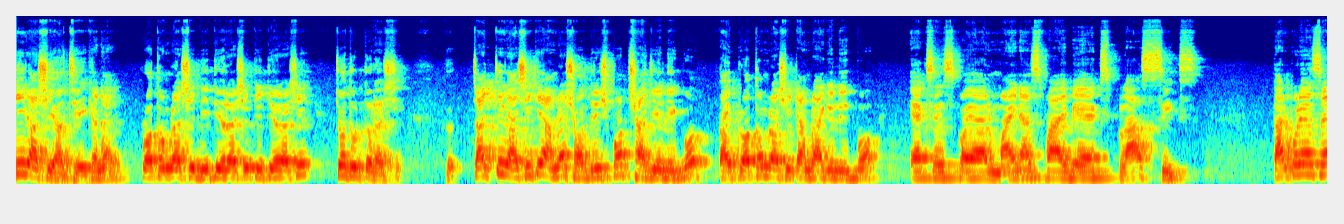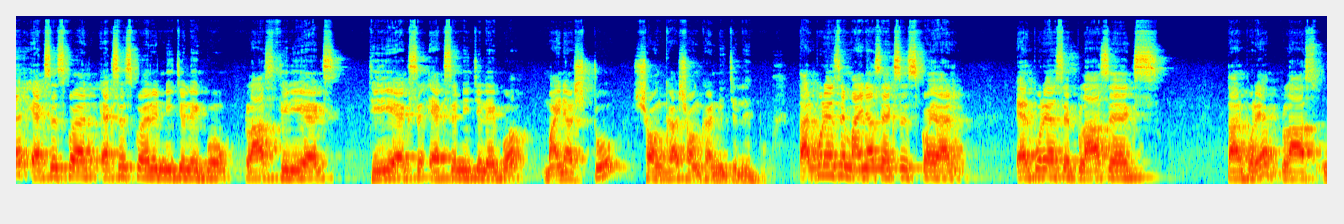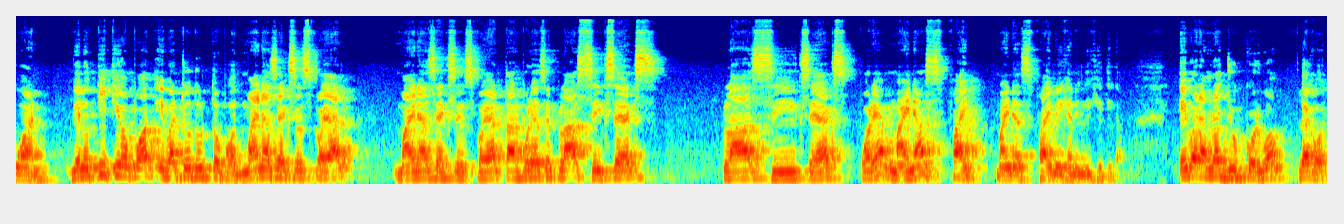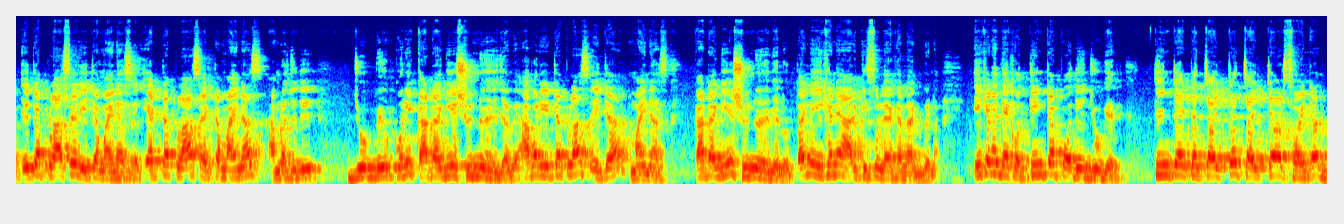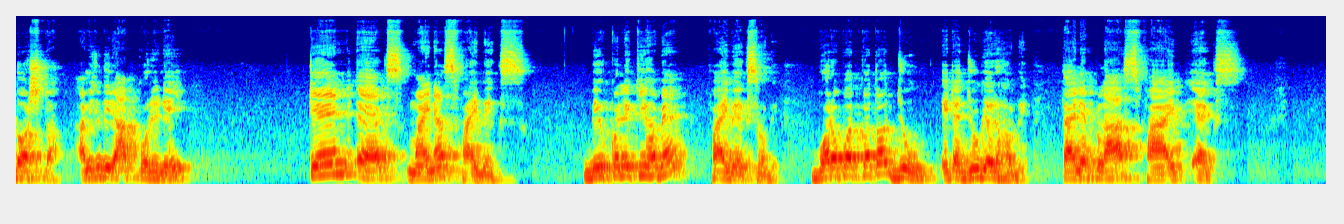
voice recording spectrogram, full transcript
চারটি রাশি আছে এখানে। প্রথম রাশি, দ্বিতীয় রাশি, তৃতীয় রাশি, চতুর্থ রাশি। তো চারটি রাশিকে আমরা সদৃশ পদ সাজিয়ে লিখব। তাই প্রথম রাশিটা আমরা আগে লিখব। X square minus five x plus six তারপরে আছে এক্স স্কোয়ার এক্স স্কোয়ারের নিচে লিখব। Plus three x three x এক্সের নিচে লিখব। মাইনাস টু সংখ্যা, সংখ্যার নিচে লিখব। তারপরে আছে মাইনাস এক্স স্কোয়ার এরপরে আছে প্লাস এক্স তারপরে প্লাস ওয়ান গেল তৃতীয় পদ, এবার চতুর্থ পদ minus x square minus x square তারপরে আছে plus six x plus six x পরে মাইনাস ফাইভ মাইনাস ফাইভ এখানে লিখে দিলাম। এবার আমরা যোগ করব। দেখো, এটা প্লাসের এটা মাইনাসের একটা প্লাস একটা মাইনাস আমরা যদি যোগ বিয়োগ করি, কাটা গিয়ে শূন্য হয়ে যাবে। আবার এটা প্লাস এটা মাইনাস কাটা গিয়ে শূন্য হয়ে গেল। তাইলে এখানে আর কিছু লেখা লাগবে না। এখানে দেখো, তিনটা পদই যুগের। তিনটা একটা চারটা চারটা আর ছয়টা দশটা। আমি যদি রাফ করে নেই, ten x minus five x. বিয়োগ করলে কি হবে? ফাইভ এক্স হবে। বড় পদ কত? যুগ। এটা যুগের হবে। তাইলে প্লাস ফাইভ এক্স।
